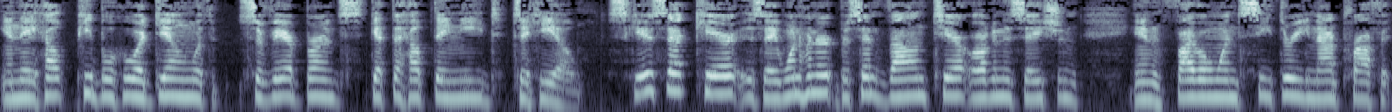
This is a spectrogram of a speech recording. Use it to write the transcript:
and they help people who are dealing with severe burns get the help they need to heal. Scares That Care is a 100% volunteer organization and 501c3 nonprofit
